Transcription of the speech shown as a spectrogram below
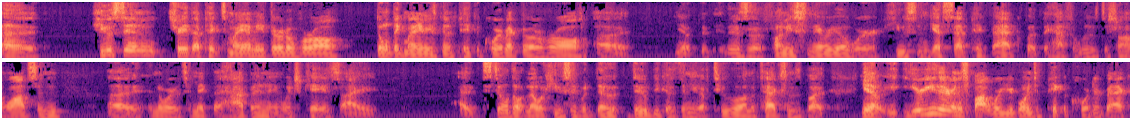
Uh, Houston trade that pick to Miami, third overall. Don't think Miami's going to pick a quarterback third overall. Uh, you know, there's a funny scenario where Houston gets that pick back, but they have to lose Deshaun Watson uh, in order to make that happen. In which case, I I still don't know what Houston would do, do because then you have two on the Texans. But you know, you're either in a spot where you're going to pick a quarterback,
